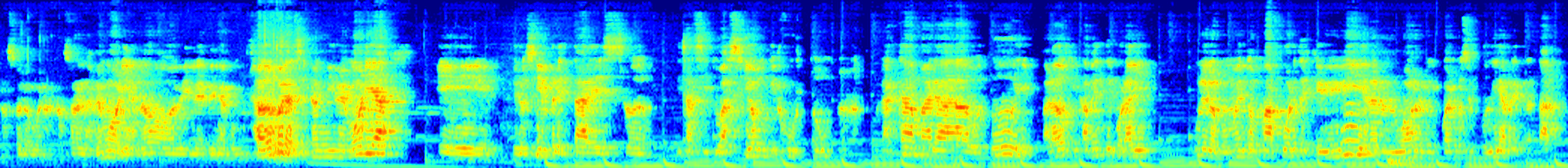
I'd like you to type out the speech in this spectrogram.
no solo, bueno, no solo en la memoria ¿no? de, la, computadora, sino en mi memoria, eh, pero siempre está eso, esa situación que justo una cámara o todo, y paradójicamente por ahí uno de los momentos más fuertes que viví era en un lugar en el cual no se podía retratar.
